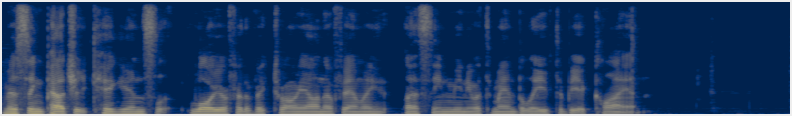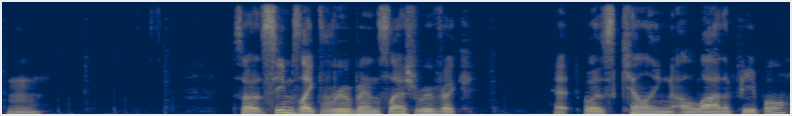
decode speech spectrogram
missing Patrick Higgins lawyer for the Victoriano family last seen meeting with the man believed to be a client hmm so it seems like Ruben slash Ruvik was killing a lot of people.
